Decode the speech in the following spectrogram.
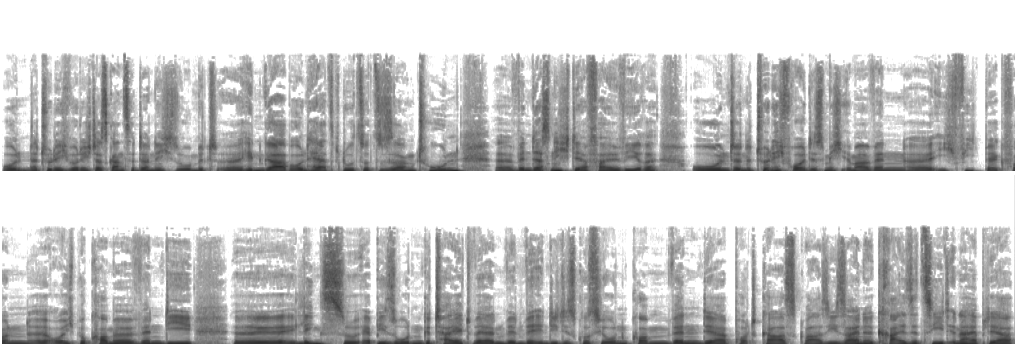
Und natürlich würde ich das Ganze dann nicht so mit äh, Hingabe und Herzblut sozusagen tun, äh, wenn das nicht der Fall wäre. Und äh, natürlich freut es mich immer, wenn äh, ich Feedback von äh, euch bekomme, wenn die Links zu Episoden geteilt werden, wenn wir in die Diskussion kommen, wenn der Podcast quasi seine Kreise zieht innerhalb der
